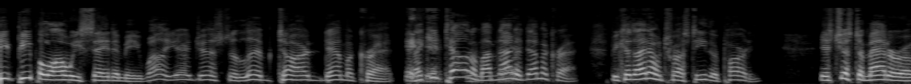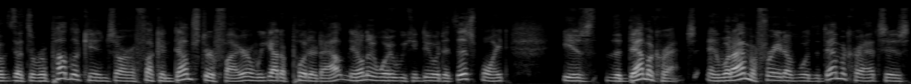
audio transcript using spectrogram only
Pe- people always say to me, "Well, you're just a libtard Democrat," and I keep telling them I'm not a Democrat because I don't trust either party. It's just a matter of that the Republicans are a fucking dumpster fire, and we got to put it out. And the only way we can do it at this point is the Democrats. And what I'm afraid of with the Democrats is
